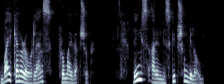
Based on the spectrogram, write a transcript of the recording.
or buy a camera or lens from my webshop. Links are in the description below.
